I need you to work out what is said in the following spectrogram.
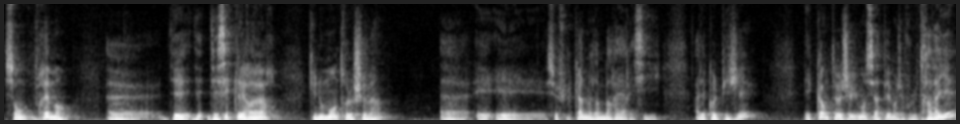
sont vraiment des, des, éclaireurs qui nous montrent le chemin. Et, ce fut le cas de Madame Barrère ici à l'école Pigier. Et quand j'ai eu mon CAP, moi j'ai voulu travailler.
